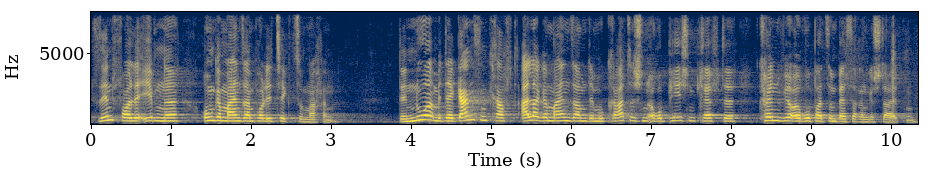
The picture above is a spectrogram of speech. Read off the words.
sinnvolle Ebene, um gemeinsam Politik zu machen. Denn nur mit der ganzen Kraft aller gemeinsamen demokratischen europäischen Kräfte können wir Europa zum Besseren gestalten.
